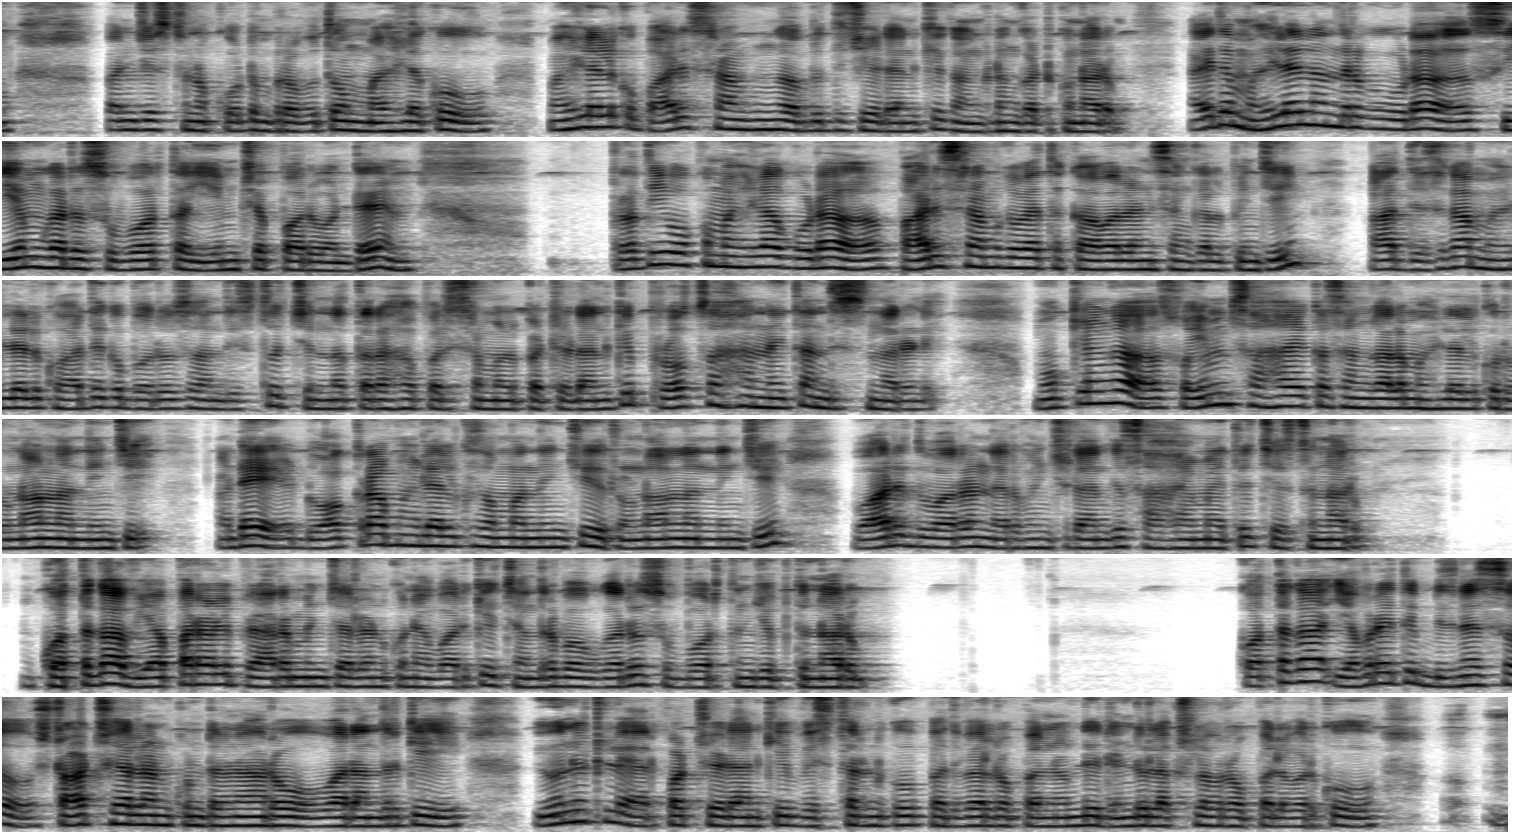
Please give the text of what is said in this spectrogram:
పనిచేస్తున్న కూటమి ప్రభుత్వం మహిళకు మహిళలకు పారిశ్రామికంగా అభివృద్ధి చేయడానికి కంకణం కట్టుకున్నారు. అయితే మహిళలందరికీ కూడా సీఎం గారు శుభవార్త ఏం చెప్పారు అంటే ప్రతి ఒక్క మహిళ కూడా పారిశ్రామికవేత్త కావాలని సంకల్పించి ఆ దిశగా మహిళలకు ఆర్థిక భరోసా అందిస్తూ చిన్న తరహా పరిశ్రమలు పెట్టడానికి ప్రోత్సాహాన్ని అయితే అందిస్తున్నారండి. ముఖ్యంగా స్వయం సహాయక సంఘాల మహిళలకు రుణాలను అందించి అంటే డ్వాక్రా మహిళలకు సంబంధించి రుణాలను అందించి వారి ద్వారా నిర్వహించడానికి సహాయం అయితే చేస్తున్నారు. కొత్తగా వ్యాపారాలు ప్రారంభించాలనుకునే వారికి చంద్రబాబు గారు శుభవార్తను చెబుతున్నారు. కొత్తగా ఎవరైతే బిజినెస్ స్టార్ట్ చేయాలనుకుంటున్నారో వారందరికీ యూనిట్లు ఏర్పాటు చేయడానికి విస్తరణకు పదివేల రూపాయల నుండి రెండు లక్షల రూపాయల వరకు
